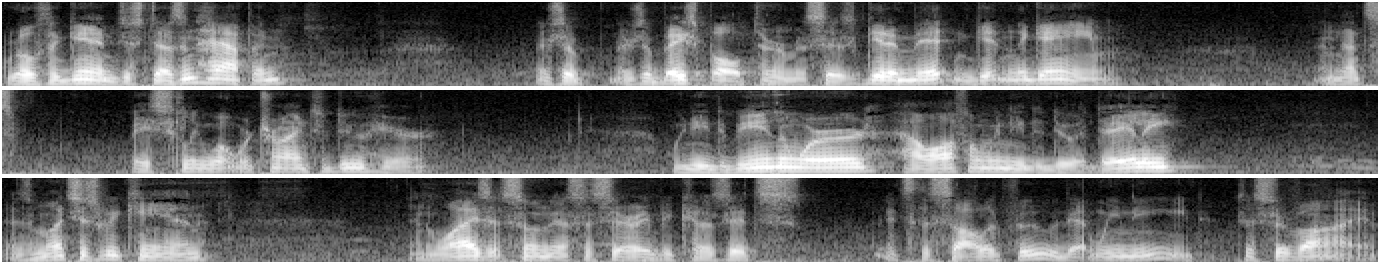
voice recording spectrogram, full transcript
Growth, again, just doesn't happen. There's a, there's a baseball term that says get a mitt and get in the game. And that's basically what we're trying to do here. We need to be in the Word. How often? We need to do it daily, as much as we can. And why is it so necessary? Because it's it's the solid food that we need to survive.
